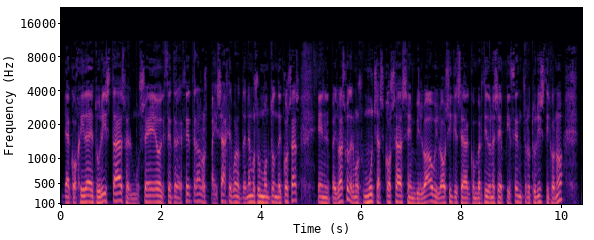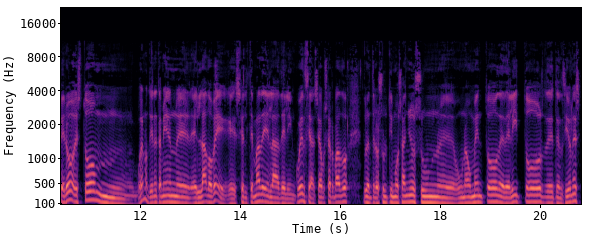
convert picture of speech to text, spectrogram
de acogida de turistas, el museo, etcétera, etcétera, los paisajes, bueno, tenemos un montón de cosas en el País Vasco, tenemos muchas cosas en Bilbao, Bilbao sí que se ha convertido en ese epicentro turístico, ¿no? Pero esto, mm, bueno, tiene también el, lado B, que es el tema de la delincuencia. Se ha observado durante los últimos años un, eh, aumento de delitos, de detenciones,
